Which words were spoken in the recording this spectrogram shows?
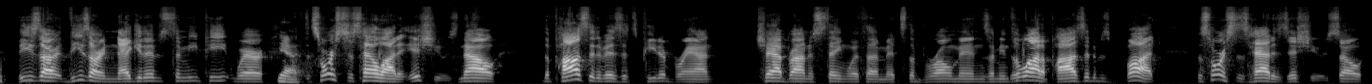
these are these are negatives to me, Pete. Where yeah, the source just had a lot of issues. Now, the positive is it's Peter Brant. Chad Brown is staying with him. It's the Bromans. I mean, there's a lot of positives, but the source has had his issues. So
